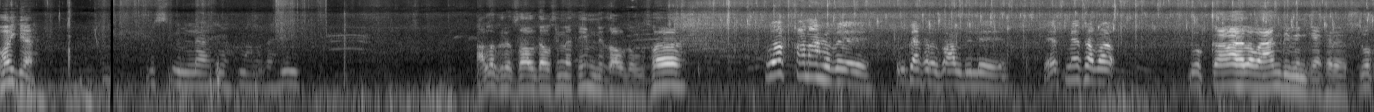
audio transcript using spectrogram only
হয় কে বিসমিল্লাহ রহমান রাহিম ভালো করে চাল দাও না তেমনি চাল দাও হ্যাঁ চোখ কানা হবে উল্টা করে জাল দিলে এসমে আবার লোক কানা হলে আন দিবেন কে করে লোক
